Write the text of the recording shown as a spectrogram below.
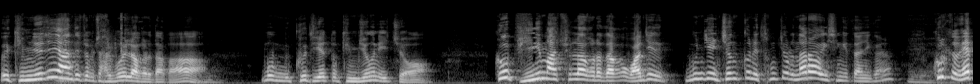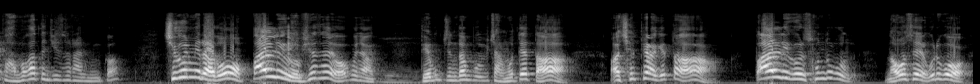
그 김여정이한테 좀 잘 보이려 그러다가 뭐 그 뒤에 또 김정은이 있죠. 그 비에 맞추려 그러다가 완전히 문재인 정권의 통째로 날아가기 생겼다니까요. 예. 그렇게 왜 바보 같은 짓을 합니까? 지금이라도 빨리 없애세요. 그냥 예. 대북 전단법이 잘못됐다. 아, 철폐하겠다. 빨리 그걸 손들고 나오세요. 그리고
